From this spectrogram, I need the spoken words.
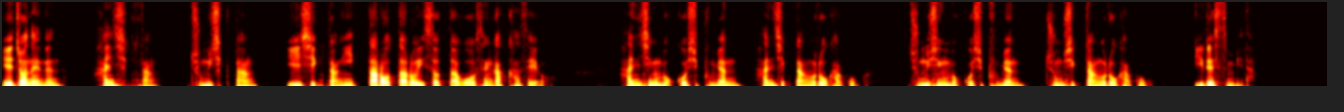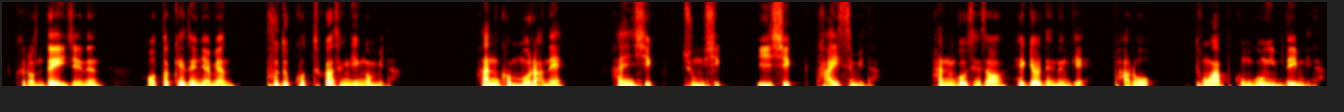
예전에는 한식당, 중식당, 일식당이 따로따로 있었다고 생각하세요. 한식 먹고 싶으면 한식당으로 가고, 중식 먹고 싶으면 중식당으로 가고, 이랬습니다. 그런데 이제는 어떻게 되냐면 푸드코트가 생긴 겁니다. 한 건물 안에 한식, 중식, 일식 다 있습니다. 한 곳에서 해결되는 게 바로 통합 공공임대입니다.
